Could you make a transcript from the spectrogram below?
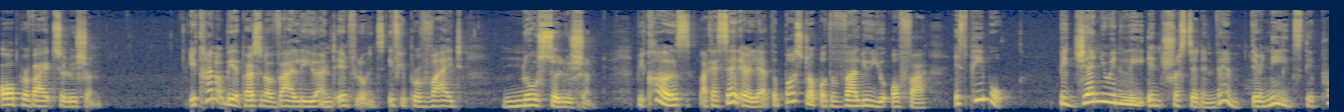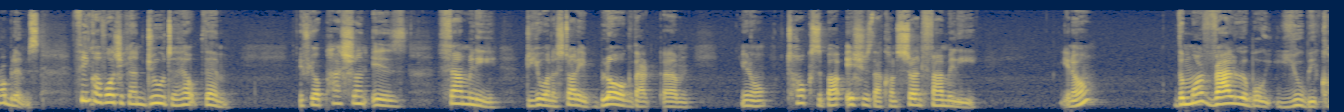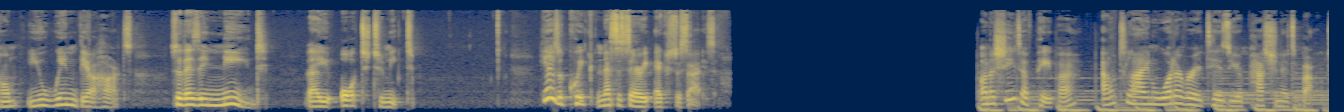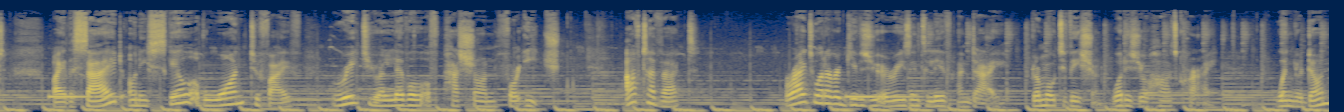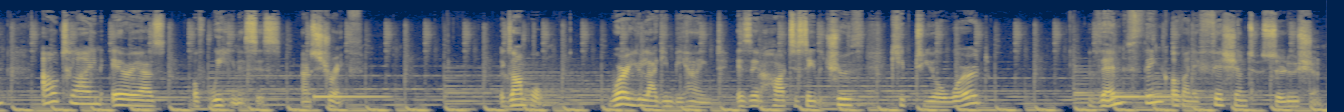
or provide solution. You cannot be a person of value and influence if you provide no solution. Because, like I said earlier, the bus stop of the value you offer is people. Be genuinely interested in them, their needs, their problems. Think of what you can do to help them. If your passion is family, do you want to start a blog that, um, you know, talks about issues that concern family? You know? The more valuable you become, you win their hearts. So there's a need that you ought to meet. Here's a quick necessary exercise. On a sheet of paper, outline whatever it is you're passionate about. By the side, on a scale of 1 to 5, rate your level of passion for each. After that, write whatever gives you a reason to live and die. Your motivation. What is your heart cry? When you're done, outline areas of weaknesses and strength. Example Where are you lagging behind? Is it hard to say the truth? Keep to your word? Then think of an efficient solution.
